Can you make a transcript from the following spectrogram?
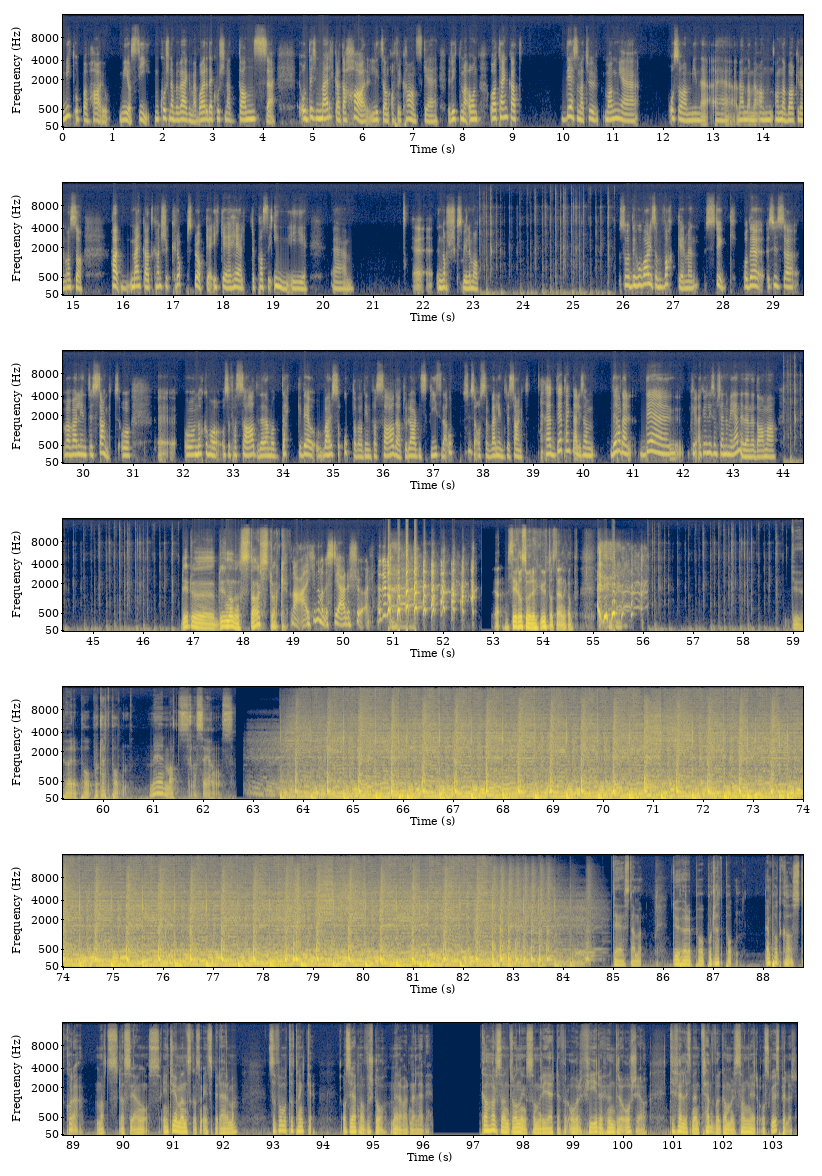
mitt opphav har jo mye å si om hvordan jeg beveger meg. Bare det hvordan jeg danser. Og det merker at jeg har litt sånn afrikanske rytmer. Og, og jeg tenker at det som jeg tror mange, også av mine eh, venner med an, annen bakgrunn, også har merka at kanskje kroppsspråket ikke helt passer inn i eh, eh, norsk spillemåte. Så det, hun var liksom vakker, men stygg. Og det syns jeg var veldig interessant. Og, eh, og noe med også fasade, det der med å dekke, det å være så opptatt av din fasade at du lar den spise deg opp, syns jeg også er veldig interessant. Eh, det tenkte jeg liksom det hadde, det, Jeg kunne liksom kjenne meg igjen i denne dama. Blir du, blir du noen gang starstruck? Nei, ikke når man er stjerne sjøl. Ja, Sier hun som røyker ut av Stjernekamp. Du hører på Portrettpodden med Mats Lasseangos. Det stemmer. Du hører på Portrettpodden, en podkast hvor jeg, Mats Lassiangos, intervjuer mennesker som inspirerer meg, som får meg til å tenke, og som hjelper meg å forstå mer av verden jeg lever i. Hva har så en dronning som regjerte for over 400 år siden, til felles med en 30 år gammel sanger og skuespiller?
